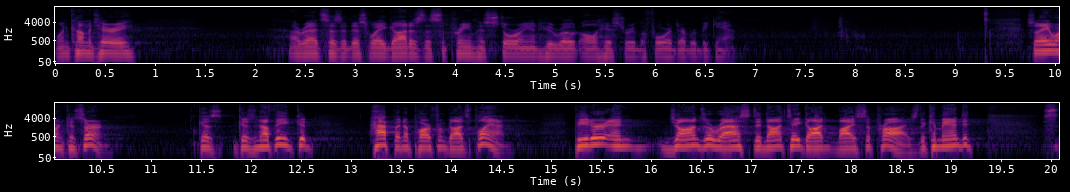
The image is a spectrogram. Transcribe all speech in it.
One commentary I read says it this way God is the supreme historian who wrote all history before it ever began. So they weren't concerned because nothing could happen apart from God's plan. Peter and John's arrest did not take God by surprise. The command to,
